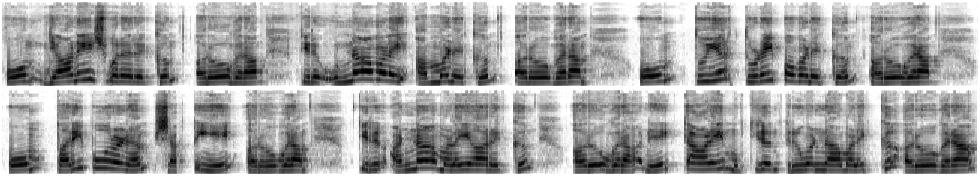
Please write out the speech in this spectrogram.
ஓம் தியானேஸ்வரருக்கும் அரோகராம் திரு உண்ணாமலை அம்மனுக்கும் அரோகராம் ஓம் துயர் துடைப்பவனுக்கும் அரோகராம் ஓம் பரிபூரணம் சக்தியே அரோகராம் திரு அண்ணாமலையாருக்கும் அரோகரா. நினைத்தாலே முக்திதன் திருவண்ணாமலைக்கு அரோகராம்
